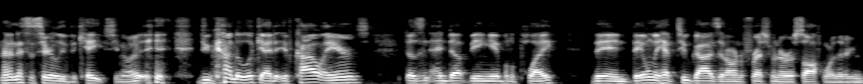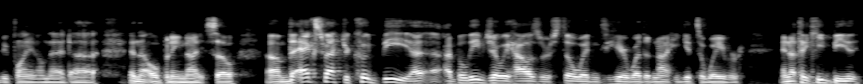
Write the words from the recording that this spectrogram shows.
not necessarily the case. You know, if you kind of look at it, if Kyle Ahrens doesn't end up being able to play, then they only have two guys that aren't a freshman or a sophomore that are going to be playing on that uh, in the opening night. So um, the X factor could be, I, I, believe Joey Hauser is still waiting to hear whether or not he gets a waiver, and I think he'd be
